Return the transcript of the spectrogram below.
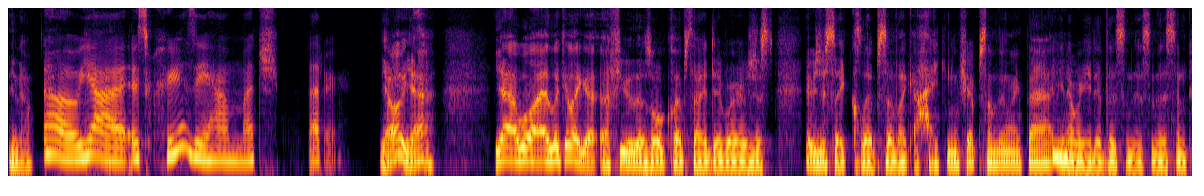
You know? oh yeah. It's crazy how much better. Oh yeah. Yeah, well, I look at like a, a few of those old clips that I did where it was just it was just like clips of like a hiking trip, something like that. You know, where mm-hmm. you did this and this and this, and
